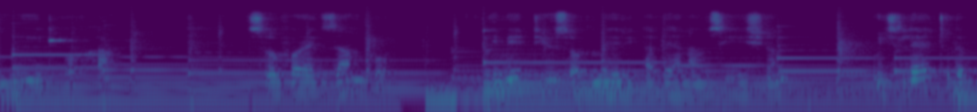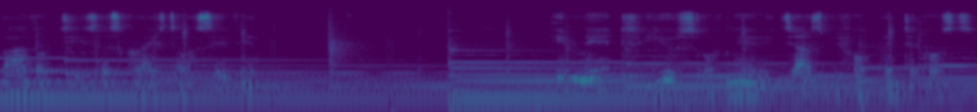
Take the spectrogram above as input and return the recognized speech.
need of her. So, for example, he made use of Mary at the Annunciation, which led to the birth of Jesus Christ our Savior. He made use of Mary just before Pentecost,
